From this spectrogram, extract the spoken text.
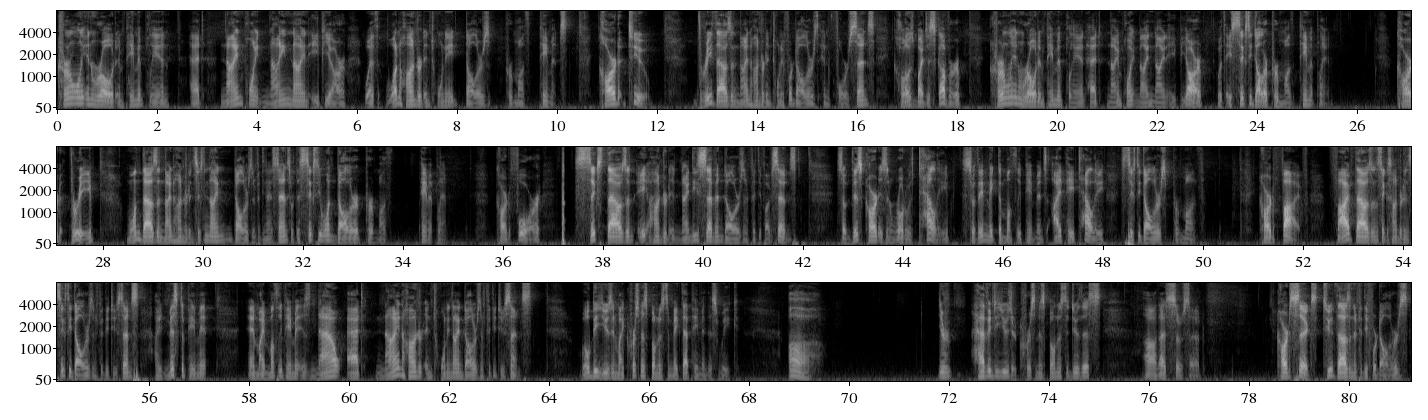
currently enrolled in payment plan at 9.99 APR with $128 per month payments. Card 2 $3,924.04 closed by Discover, currently enrolled in payment plan at 9.99 APR with a $60 per month payment plan. Card 3, $1,969.59 with a $61 per month payment plan. Card 4, $6,897.55. So this card is enrolled with Tally, so they make the monthly payments. I pay Tally $60 per month. Card 5, $5,660.52. I missed a payment, and my monthly payment is now at $929.52. We'll be using my Christmas bonus to make that payment this week. Oh. You're having to use your Christmas bonus to do this? Oh, that's so sad. Card 6, $2,054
